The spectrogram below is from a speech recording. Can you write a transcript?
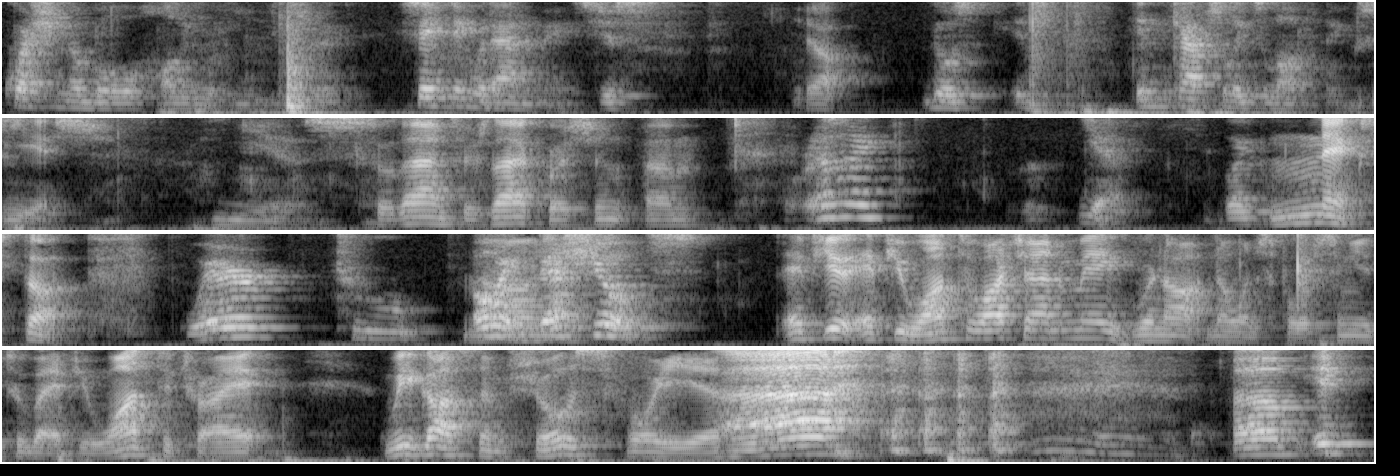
questionable Hollywood movies, right? Same thing with anime. It's just Yeah. those. It's encapsulates a lot of things. Yes. Yes. So that answers that question. Um, And like, yeah, like next up, where to? Oh No, wait, best shows. if you if you want to watch anime, we're not. No one's forcing you to. But if you want to try it, we got some shows for you. Ah. um. It.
